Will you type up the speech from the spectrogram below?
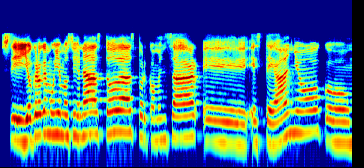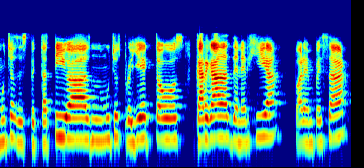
Sí, yo creo que muy emocionadas todas por comenzar eh, este año con muchas expectativas, muchos proyectos, cargadas de energía para empezar.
